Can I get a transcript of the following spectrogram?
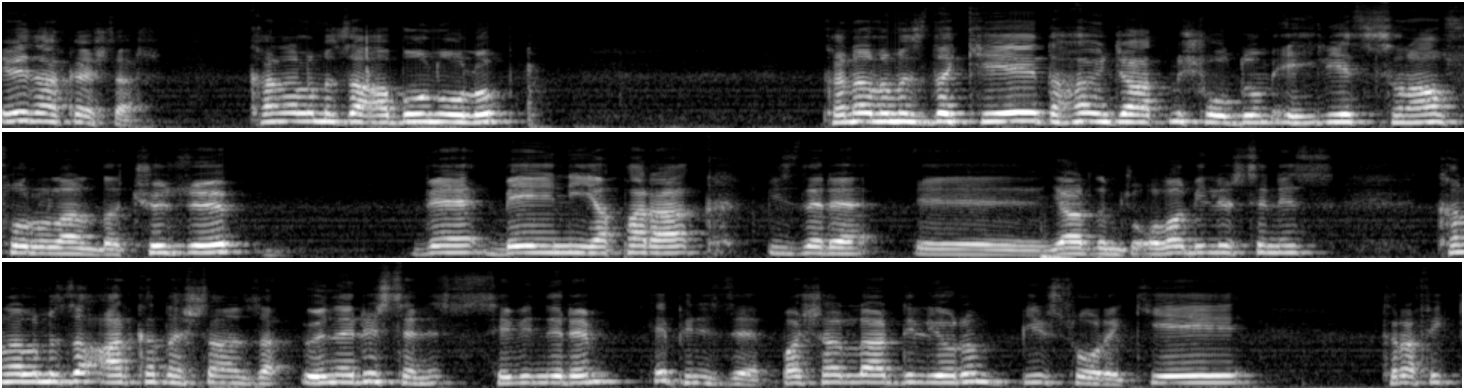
Evet arkadaşlar. Kanalımıza abone olup kanalımızdaki daha önce atmış olduğum ehliyet sınav sorularını da çözüp ve beğeni yaparak bizlere e, yardımcı olabilirsiniz. Kanalımızı arkadaşlarınıza önerirseniz sevinirim. Hepinize başarılar diliyorum. Bir sonraki trafik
